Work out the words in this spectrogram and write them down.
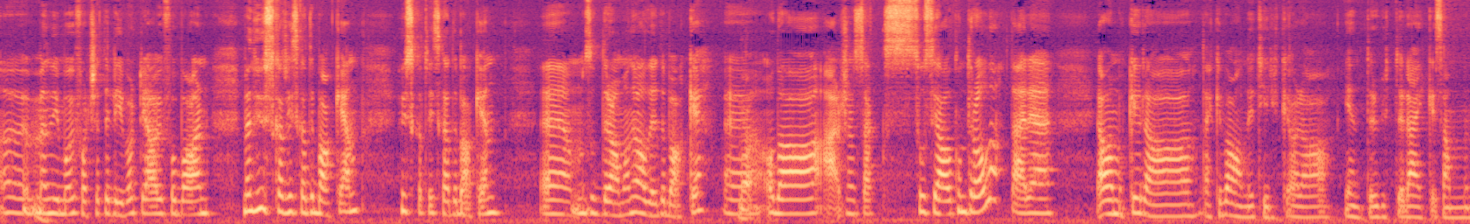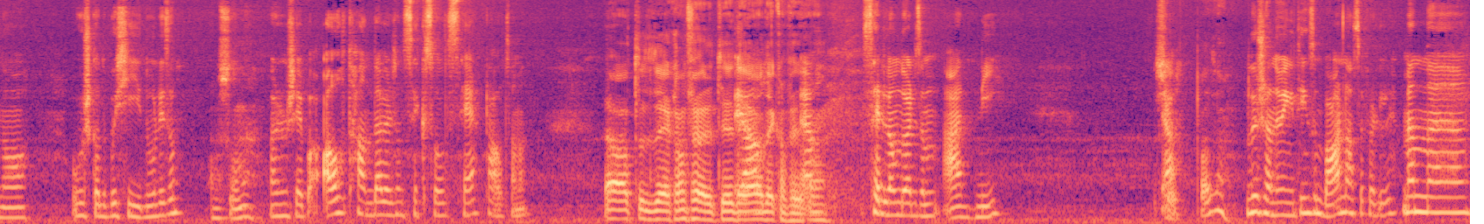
Uh, Men vi må jo fortsette livet vårt. Ja, vi får barn. Men husk at vi skal tilbake igjen. Husk at vi skal tilbake igjen. Uh, Men så drar man jo aldri tilbake. Uh, Og da er det sånn slags sosial kontroll. da Det er, uh, ja, la, det er ikke vanlig i Tyrkia å la jenter og gutter leke sammen. Og, og hvor skal du på kino, liksom? Sånn, ja. Det alt? han- Det er veldig sånn seksualisert, alt sammen. ja. At det kan føre til det, Ja, og det kan føre til ja. Selv om du er, liksom, er ni. Såpass, ja. Du skjønner jo ingenting som barn, da, selvfølgelig. Men, eh,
